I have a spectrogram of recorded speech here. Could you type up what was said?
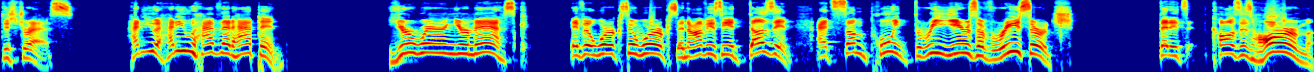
distress. How do you how do you have that happen? You're wearing your mask. If it works, it works, and obviously it doesn't. At some point, 3 years of research that it causes harm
